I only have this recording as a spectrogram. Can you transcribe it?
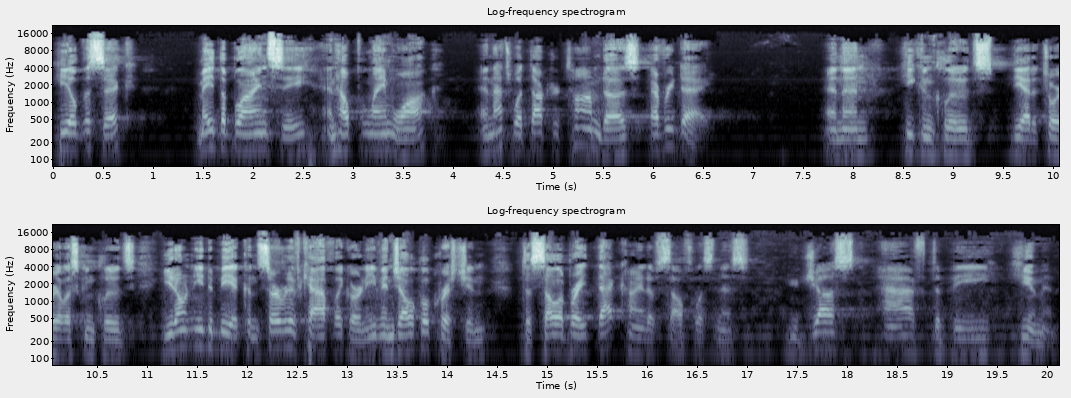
healed the sick, made the blind see, and helped the lame walk. And that's what Dr. Tom does every day. And then he concludes, the editorialist concludes, you don't need to be a conservative Catholic or an evangelical Christian to celebrate that kind of selflessness. You just have to be human.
